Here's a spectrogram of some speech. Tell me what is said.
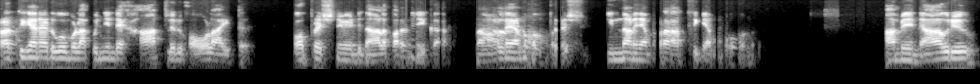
പ്രാർത്ഥിക്കാനായിട്ട് പോകുമ്പോൾ ആ കുഞ്ഞിന്റെ ഹാർട്ടിലൊരു ഹോളായിട്ട് ഓപ്പറേഷന് വേണ്ടി നാളെ പറഞ്ഞേക്കാം. നാളെയാണ് ഓപ്പറേഷൻ. ഇന്നാണ് ഞാൻ പ്രാർത്ഥിക്കാൻ പോകുന്നത്. ആമേൻ. ആ ഒരു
